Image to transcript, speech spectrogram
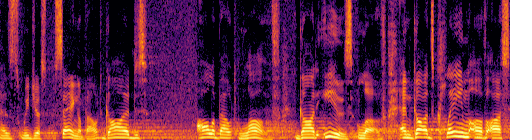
as we just sang about, God's all about love. God is love. And God's claim of us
